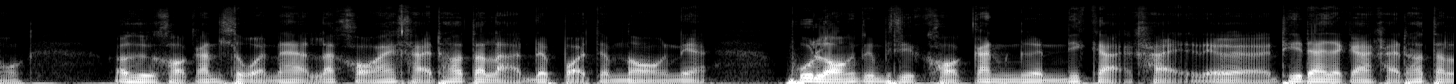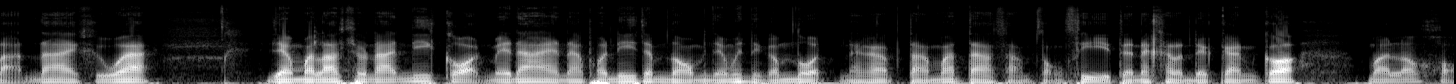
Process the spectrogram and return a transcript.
322 ก็คือขอกันส่วนนะฮะและขอให้ขายทอดตลาดโดยปล่อยจำนองเนี่ยผู้ร้องจึงมีสิทธิ์ขอกันเงินที่ขายเอ่อที่ได้จากการขายทอดตลาดได้ คือว่ายังมารับชำระหนี้ก่อนไม่ได้นะเพราะนี่จำนองมันยังไม่ถึงกำหนดนะครับตามมาตรา 324 แต่ในขณะเดียวกันก็มาร้องขอ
